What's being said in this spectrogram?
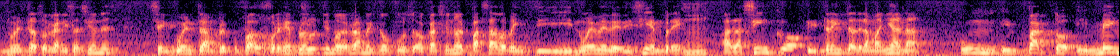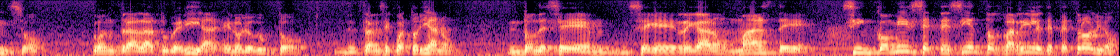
nuestras organizaciones se encuentran preocupados. Por ejemplo, el último derrame que ocasionó el pasado 29 de diciembre a las 5 y 30 de la mañana, un impacto inmenso contra la tubería, el oleoducto transecuatoriano, en donde se, se regaron más de 5.700 barriles de petróleo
